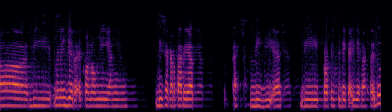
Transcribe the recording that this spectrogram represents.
uh, di manajer ekonomi yang di sekretariat SDGs di Provinsi DKI Jakarta itu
